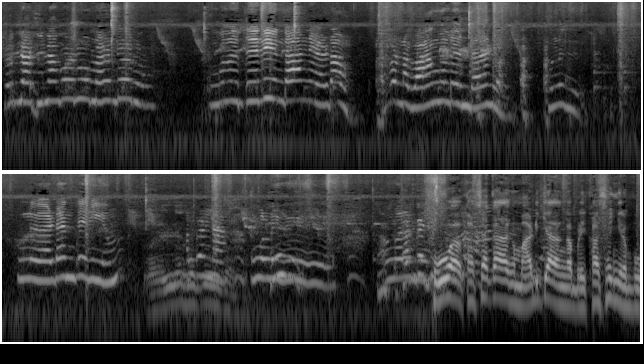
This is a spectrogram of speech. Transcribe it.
சொல்லாட்டி நாங்க வருவோம். மேலே வரும் உங்களுக்கு தெரியும் தானே இடம்? அப்ப நான் தானே. உங்களுக்கு உங்களுக்கு இடம் தெரியும். அப்ப நான் பூவை கசக்காதங்க அடிக்காதங்க அப்படி கசங்கிற பூ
